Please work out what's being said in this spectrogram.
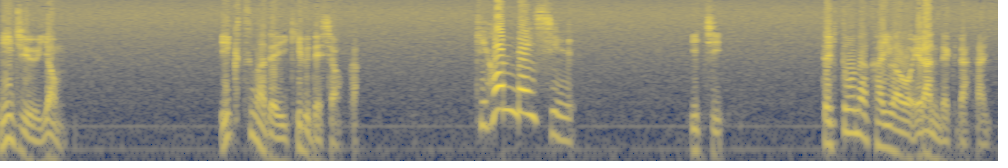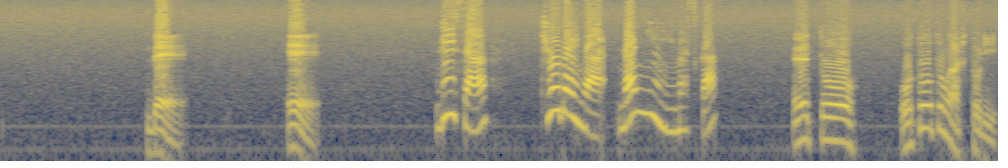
24いくつまで生きるでしょうか？基本練習。1適当な会話を選んでください例 A D さん、兄弟が何人いますか？えっ、と弟が1人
